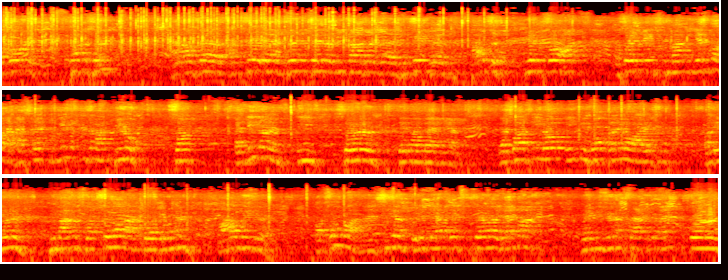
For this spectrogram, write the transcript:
og gående. Thomas Høgh, han har også været arrangør der, han sidder til og lige tager sådan en fortjent øh, pause. Giver en stor hånd. Og så ikke mindst de mange hjælpere, der har slæbt mindst lige så mange kilo, som atleterne i stævnet den omgang her. Jeg skal også lige nå, inden vi får præmieoverrækkelsen, og nævne de mange sponsorer, der har gået ud og afviklet. Og tro mig, når jeg siger, det er det der bedste stævner i Danmark, men vi vil have startet med stævnet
